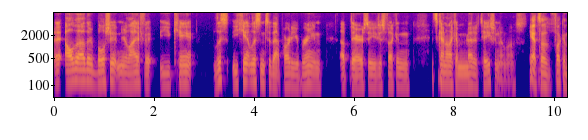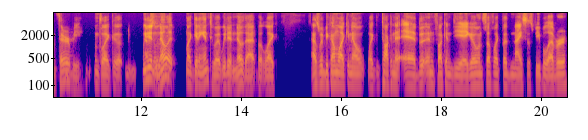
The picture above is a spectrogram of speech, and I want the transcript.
eh, all the other bullshit in your life it, you can't listen you can't listen to that part of your brain up there so you just fucking it's kind of like a meditation almost Yeah, it's a fucking therapy. It's like uh, we didn't know it. Like getting into it, we didn't know that. But like as we become like you know like talking to Ed and fucking Diego and stuff like the nicest people ever.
